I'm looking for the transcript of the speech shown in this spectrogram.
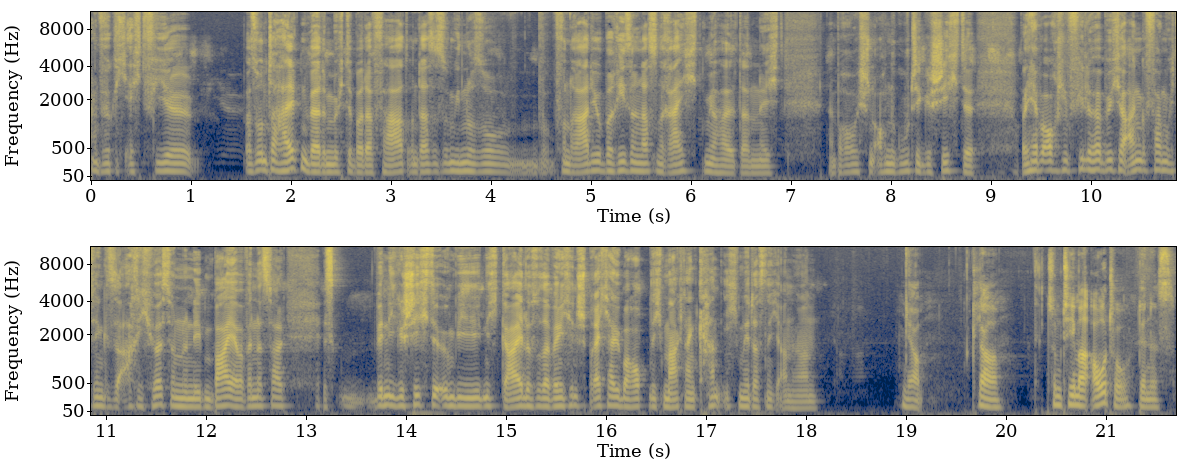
und wirklich echt viel, also unterhalten werden möchte bei der Fahrt und das ist irgendwie nur so von Radio berieseln lassen, reicht mir halt dann nicht. Dann brauche ich schon auch eine gute Geschichte. Und ich habe auch schon viele Hörbücher angefangen, wo ich denke so, ach, ich höre es ja nur nebenbei, aber wenn das halt, ist, wenn die Geschichte irgendwie nicht geil ist oder wenn ich den Sprecher überhaupt nicht mag, dann kann ich mir das nicht anhören. Ja, Klar. Zum Thema Auto, Dennis.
